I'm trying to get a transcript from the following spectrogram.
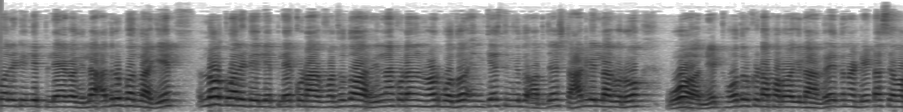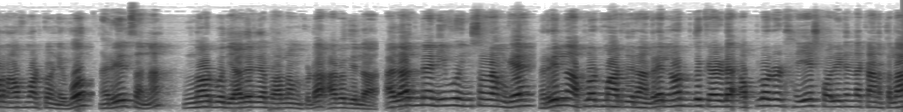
ಕ್ವಾಲಿಟಿಲಿ ಪ್ಲೇ ಆಗೋದಿಲ್ಲ. ಅದ್ರ ಬದಲಾಗಿ ಲೋ ಕ್ವಾಲಿಟಿಲಿ ಪ್ಲೇ ಕೂಡ ಆಗುವಂಥದ್ದು ಆ ರೀಲ್ನ ಕೂಡ ನೋಡ್ಬೋದು. ಇನ್ ಕೇಸ್ ನಿಮಗೆ ಅಡ್ಜಸ್ಟ್ ಆಗಲಿಲ್ಲ ಗುರು ಓ ನೆಟ್ ಹೋದ್ರೂ ಕೂಡ ಪರವಾಗಿಲ್ಲ ಅಂದ್ರೆ ಇದನ್ನ ಡೇಟಾ ಸೇವರ್ ಆಫ್ ಮಾಡ್ಕೊಂಡು ನೀವು. ರೀಲ್ಸ್ ಅನ್ನ ನೋಡ್ಬೋದು, ಯಾವುದೇ ರೀತಿಯ ಪ್ರಾಬ್ಲಮ್ ಕೂಡ ಆಗೋದಿಲ್ಲ. ಅದಾದ್ಮೇಲೆ ನೀವು ಇನ್ಸ್ಟಾಗ್ರಾಮ್ಗೆ ರೀಲ್ನ ಅಪ್ಲೋಡ್ ಮಾಡ್ತೀರಾ ಅಂದ್ರೆ ನೋಡ್ಬೋದು ಕೆಳಗಡೆ ಅಪ್ಲೋಡೆಡ್ ಹೈಯೆಸ್ಟ್ ಕ್ವಾಲಿಟಿ ಅಂತ ಕಾಣುತ್ತಲ್ಲ,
